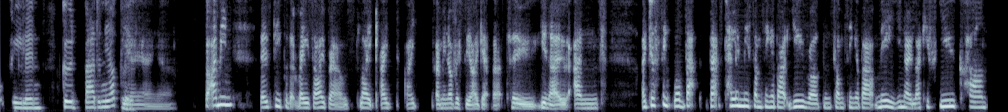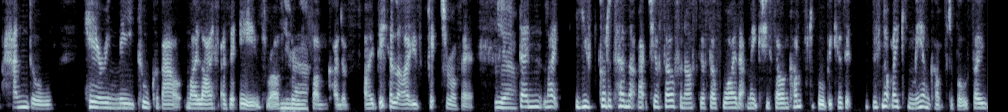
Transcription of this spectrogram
I'm feeling good, bad, and the ugly. Yeah, yeah, yeah. But I mean, those people that raise eyebrows, like I, I, I mean, obviously I get that too, you know, and I just think, well, that that's telling me something about you rather than something about me, you know, like if you can't handle hearing me talk about my life as it is rather Yeah. than some kind of idealized picture of it, Yeah. then like you've got to turn that back to yourself and ask yourself why that makes you so uncomfortable because it, it's not making me uncomfortable. So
